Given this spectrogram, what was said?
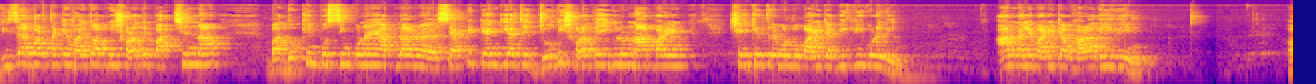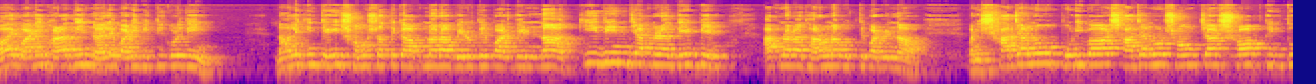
রিজার্ভার থাকে, হয়তো আপনি সরাতে পাচ্ছেন না। বা দক্ষিণ, পশ্চিম কোনায় আপনার সেপ্টিক ট্যাঙ্কি আছে, যদি সরাতে এইগুলো না পারেন, সেই ক্ষেত্রে বলব বাড়িটা বিক্রি করে দিন। আর নালে বাড়িটা ভাড়া দিয়ে দিন। হয় বাড়ি ভাড়া দিন নাহলে বাড়ি বিক্রি করে দিন। নাহলে কিন্তু এই সমস্যা থেকে আপনারা বেরোতে পারবেন না। কি দিন যে আপনারা দেখবেন, আপনারা ধারণা করতে পারবেন না। মানে সাজানো পরিবার, সাজানো সংসার, সব কিন্তু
